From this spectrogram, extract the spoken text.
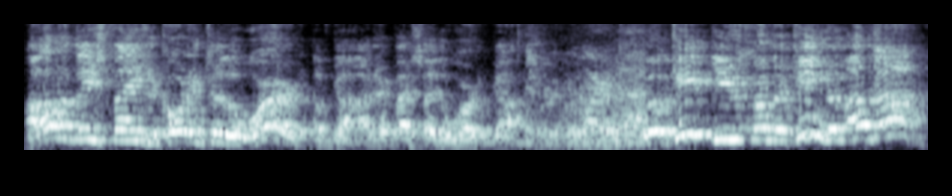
All of these things, according to the Word of God, everybody say the Word of God, Word of God. will keep you from the kingdom of God.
